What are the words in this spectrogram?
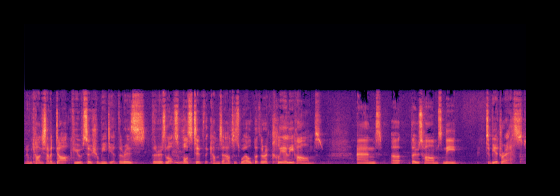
you know, we can't just have a dark view of social media. There is, there is lots of positive that comes out as well, but there are clearly harms. And uh, those harms need to be addressed.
